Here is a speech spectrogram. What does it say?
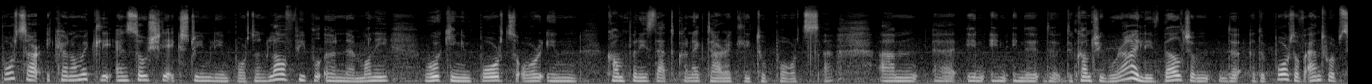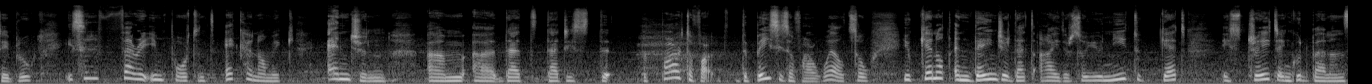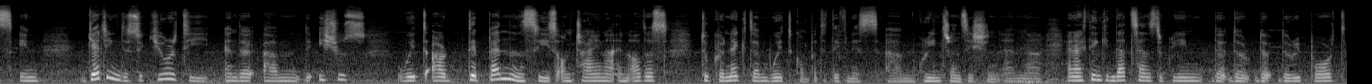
ports are economically and socially extremely important. A lot of people earn their money working in ports or in companies that connect directly to ports. Uh, um, uh, in in, in the, the, the, country where I live, Belgium, the, the port of Antwerp Zeebrugge is a very important economic engine um, uh, that that is the a part of our the basis of our wealth so you cannot endanger that either so you need to get a straight and good balance in getting the security and the um, the issues with our dependencies on China and others to connect them with competitiveness, um, green transition, and uh, and I think in that sense the green the the, the, the report.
